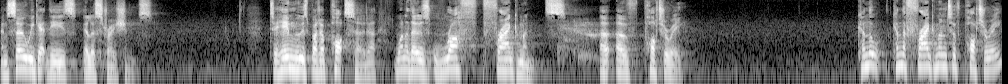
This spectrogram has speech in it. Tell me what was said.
And so we get these illustrations. To him who's but a potsherd, one of those rough fragments uh, of pottery. Can the, can the fragment of pottery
